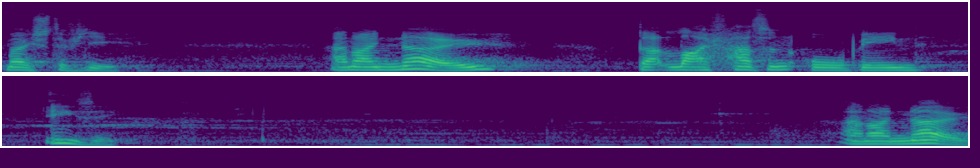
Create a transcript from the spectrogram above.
most of you, and I know that life hasn't all been easy. And I know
